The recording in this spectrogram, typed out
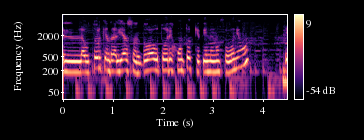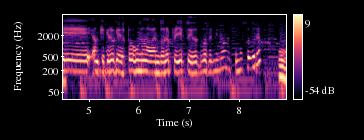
el autor, que en realidad son dos autores juntos que tienen un seudónimo, eh, aunque creo que después uno abandonó el proyecto y el otro lo terminó, no estoy muy segura. Uh,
